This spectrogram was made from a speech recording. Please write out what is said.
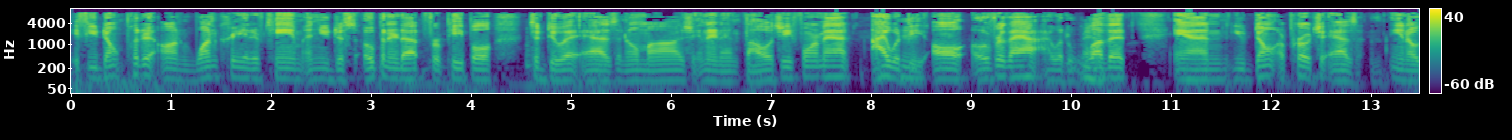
if you don't put it on one creative team and you just open it up for people to do it as an homage in an anthology format, I would be hmm. all over that. I would love it, and you don't approach it as you know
